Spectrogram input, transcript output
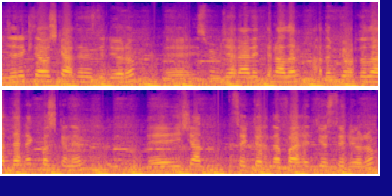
Öncelikle hoş geldiniz diliyorum. Ee, ismim Celalettin Alın. Adım Ordular Dernek Başkanıyım. Ee, inşaat sektöründe faaliyet gösteriyorum.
